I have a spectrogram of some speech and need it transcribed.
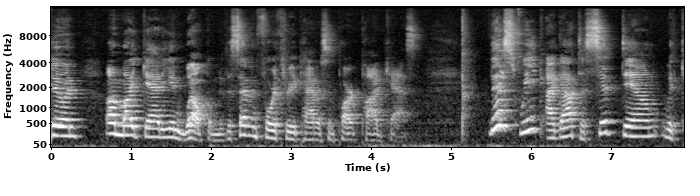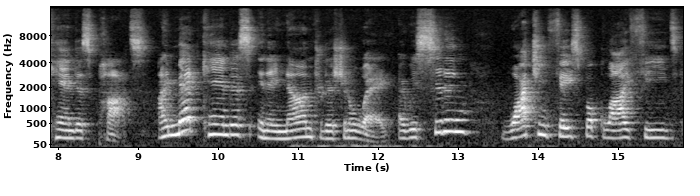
Doing? I'm Mike Gaddy and welcome to the 743 Patterson Park podcast. This week I got to sit down with Candace Potts. I met Candace in a non-traditional way. I was sitting watching Facebook live feeds,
